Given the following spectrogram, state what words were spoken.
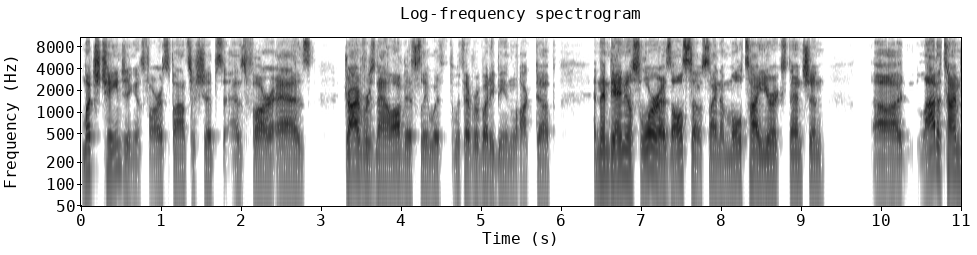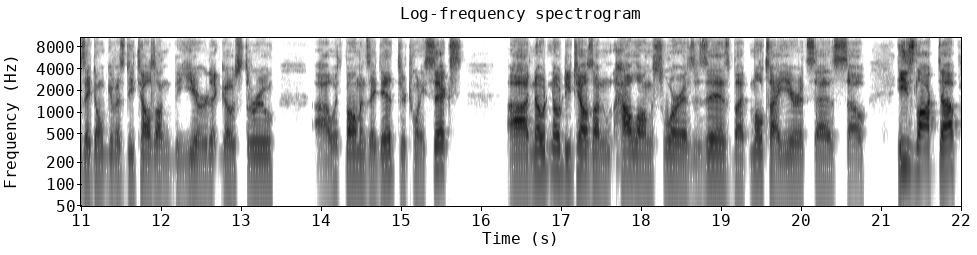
much changing as far as sponsorships, as far as drivers now, obviously with with everybody being locked up. And then Daniel Suarez also signed a multi-year extension. Uh, a lot of times they don't give us details on the year that goes through. Uh, with Bowman's, they did through 26. Uh, no, no details on how long Suarez's is, but multi-year it says. So he's locked up.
